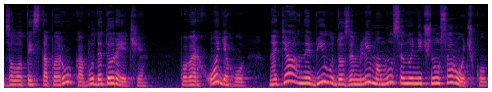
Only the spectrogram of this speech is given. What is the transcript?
Золотиста перука буде до речі. Поверх одягу натягне білу до землі мамусину нічну сорочку,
